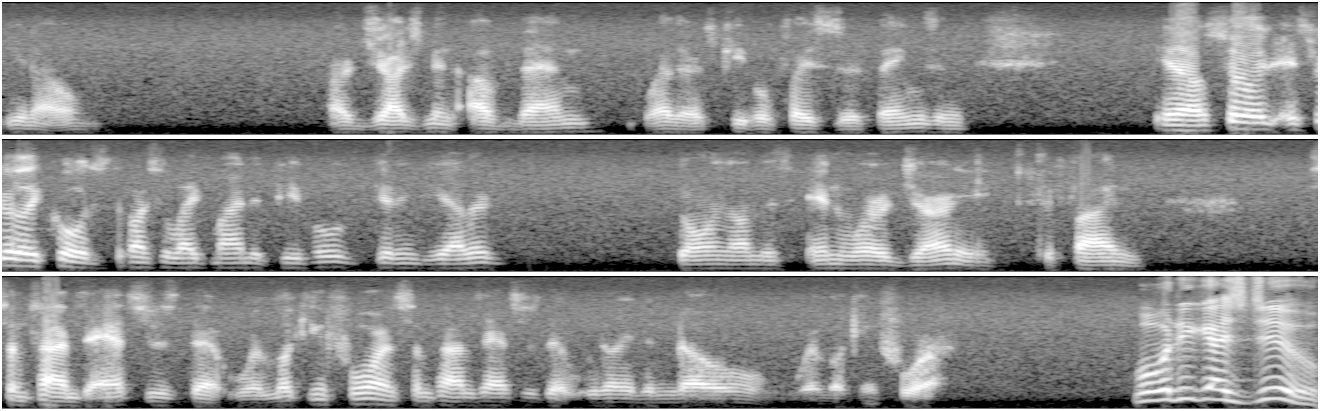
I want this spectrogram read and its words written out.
you know, our judgment of them, whether it's people, places, or things. And, you know, so it, it's really cool. Just a bunch of like minded people getting together, going on this inward journey to find sometimes answers that we're looking for and sometimes answers that we don't even know we're looking for. Well, what do you guys do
